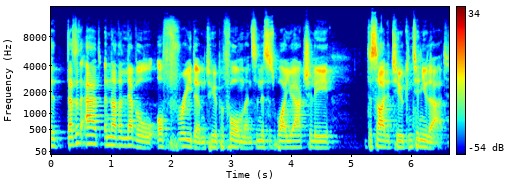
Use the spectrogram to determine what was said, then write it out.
it, does it add another level of freedom to your performance? And this is why you actually decided to continue that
